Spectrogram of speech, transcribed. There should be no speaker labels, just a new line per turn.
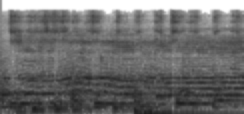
Oh, oh, oh, oh,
